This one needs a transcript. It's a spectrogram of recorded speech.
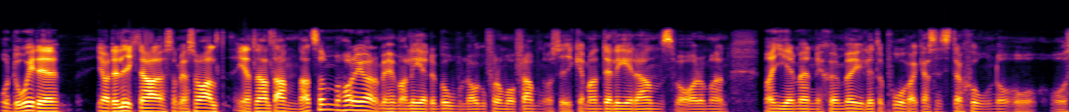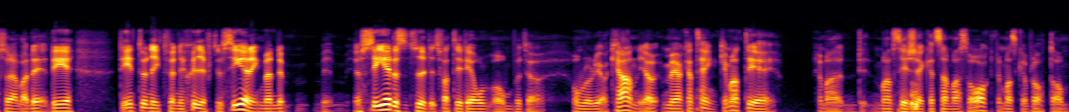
och då är det Ja, det liknar som jag sa allt, egentligen allt annat som har att göra med hur man leder bolag och får dem att vara framgångsrika. Man delegerar ansvar och man, man ger människor möjlighet att påverka sin situation och, och, och sådär. Det, det, det, är inte unikt för energieffektivisering men det, jag ser det så tydligt för att det är det området jag, område jag kan. Jag, men jag kan tänka mig att det man ser säkert samma sak när man ska prata om,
